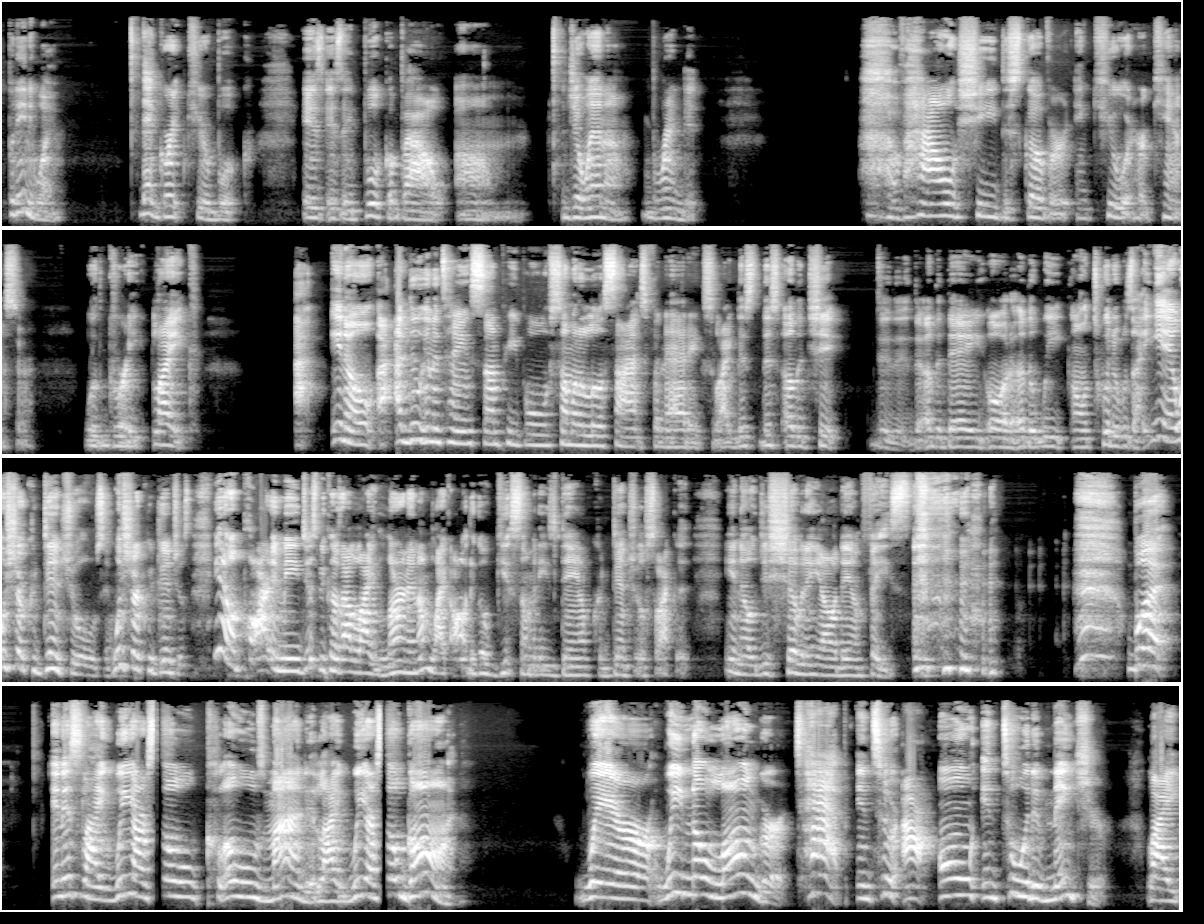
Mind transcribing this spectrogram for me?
But anyway, that Grape Cure book is, is a book about um, Joanna Bradenden of how she discovered and cured her cancer with grape. Like, you know, I, I, do entertain some people, some of the little science fanatics, like this this other chick the, the, the, other day or the other week on Twitter was like, yeah, what's your credentials? And what's your credentials? You know, part of me, just because I like learning, I'm like, I ought to go get some of these damn credentials so I could, you know, just shove it in y'all damn face. but, and it's like, we are so closed minded, like, we are so gone where we no longer tap into our own intuitive nature. Like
